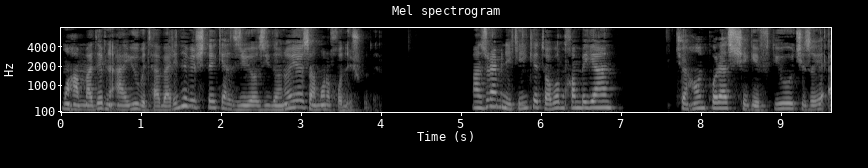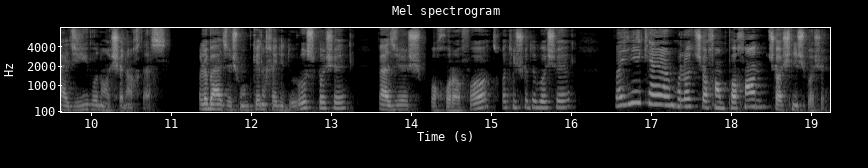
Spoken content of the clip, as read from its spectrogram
محمد ابن ایوب تبری نوشته که از ریاضیدانای زمان خودش بوده. منظورم اینه که این کتابا می‌خوام بگن جهان پر از شگفتی و چیزای عجیب و ناشناخته است. حالا بعضیش ممکنه خیلی درست باشه بعضیش با خرافات قاطی شده باشه و یکی هم حالا چاخان پاخان چاشنیش باشه.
